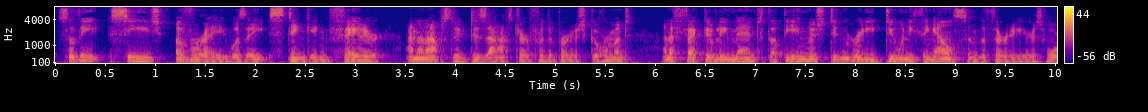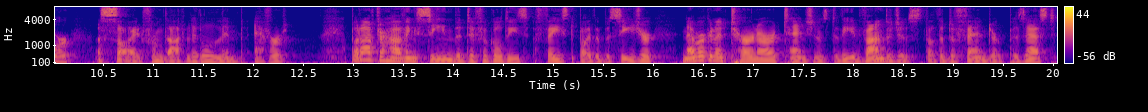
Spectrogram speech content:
So the siege of Ré was a stinking failure and an absolute disaster for the British government, and effectively meant that the English didn't really do anything else in the Thirty Years' War aside from that little limp effort. But after having seen the difficulties faced by the besieger, now we're going to turn our attentions to the advantages that the defender possessed,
